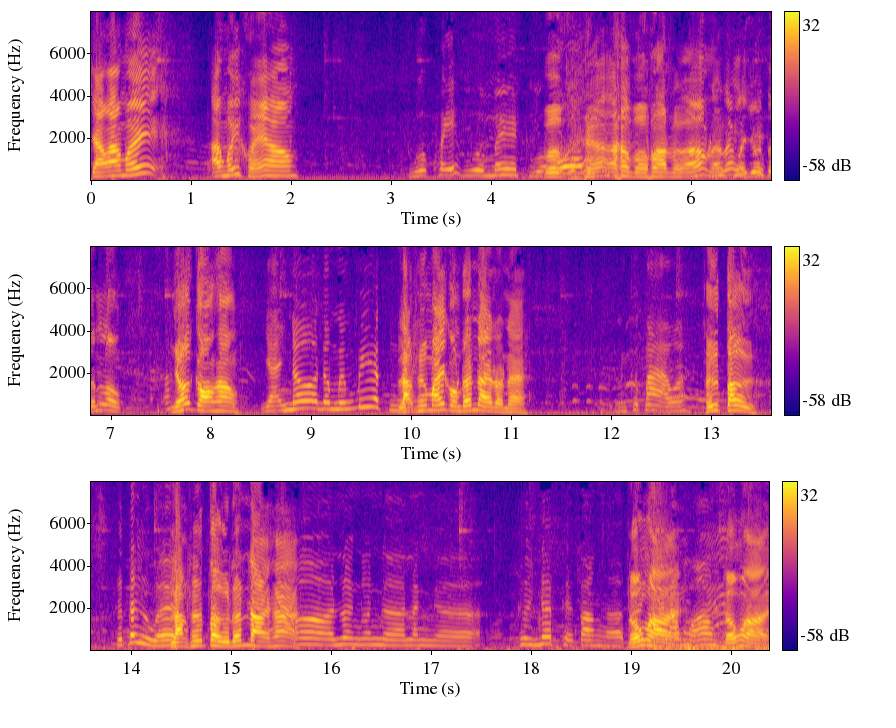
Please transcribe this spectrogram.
Chào A Mí. A Mí khỏe không? vừa khỏe vừa mệt vừa, Vừa ốm. khỏe, vừa mệt vừa ốm nữa rất là vui tính luôn. Nhớ con không? dạ nơ đâu mình biết Lần thứ mấy con đến đây rồi nè? Lần thứ ba à Thứ tư. thứ tư về. Lần thứ tư đến đây ha. ờ, lần lần ờ, lần ờ, thứ nhất thì còn ờ, đúng rồi. ông ông. Đúng rồi.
